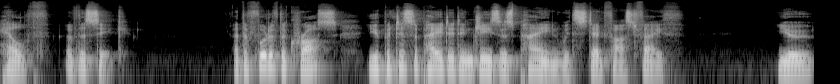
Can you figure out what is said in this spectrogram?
health of the sick at the foot of the cross, you participated in Jesus' pain with steadfast faith. You,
